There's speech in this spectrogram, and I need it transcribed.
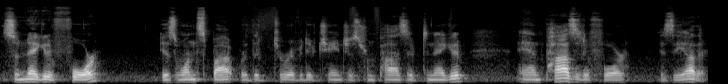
so negative 4 is one spot where the derivative changes from positive to negative, and positive 4 is the other.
